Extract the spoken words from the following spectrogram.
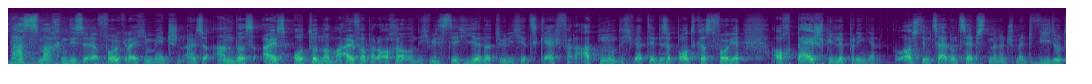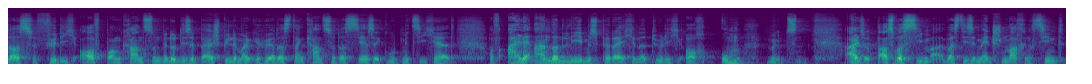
Was machen diese erfolgreichen Menschen also anders als Otto Normalverbraucher? Und ich will es dir hier natürlich jetzt gleich verraten und ich werde dir in dieser Podcast-Folge auch Beispiele bringen aus dem Zeit- und Selbstmanagement, wie du das für dich aufbauen kannst. Und wenn du diese Beispiele mal gehört hast, dann kannst du das sehr, sehr gut mit Sicherheit auf alle anderen Lebensbereiche natürlich auch ummünzen. Also das, was, sie, was diese Menschen machen, sind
